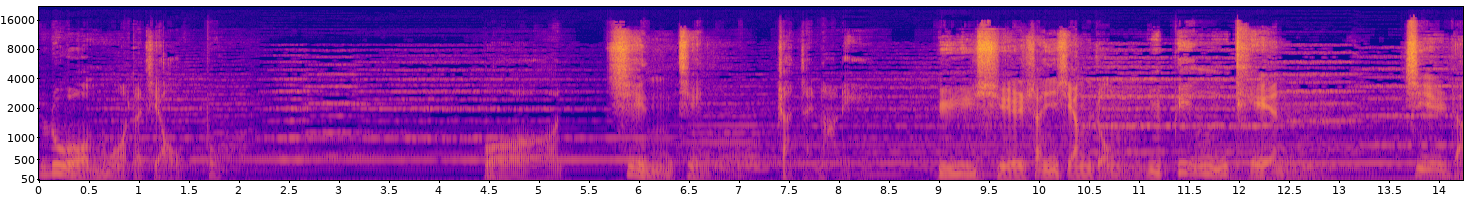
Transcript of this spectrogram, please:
落寞的脚步。我静静站在那里，与雪山相融，与冰天接壤。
